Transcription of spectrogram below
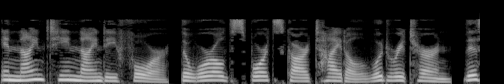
In 1994, the World Sportscar title would return, this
